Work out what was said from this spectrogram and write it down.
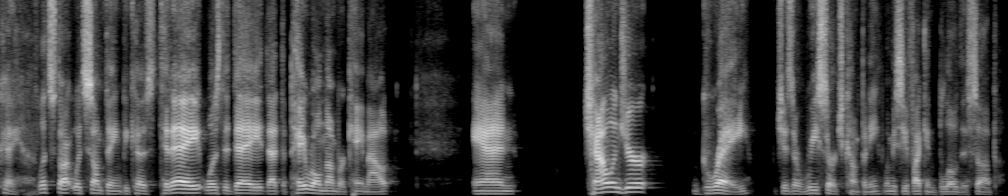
Okay, let's start with something because today was the day that the payroll number came out and Challenger Gray, which is a research company. Let me see if I can blow this up.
